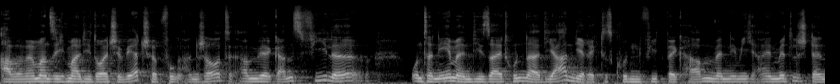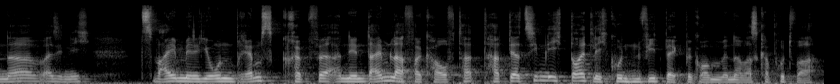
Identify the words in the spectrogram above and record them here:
Aber wenn man sich mal die deutsche Wertschöpfung anschaut, haben wir ganz viele Unternehmen, die seit 100 Jahren direktes Kundenfeedback haben. Wenn nämlich ein Mittelständler, weiß ich nicht, zwei Millionen Bremskröpfe an den Daimler verkauft hat, hat der ziemlich deutlich Kundenfeedback bekommen, wenn da was kaputt war.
